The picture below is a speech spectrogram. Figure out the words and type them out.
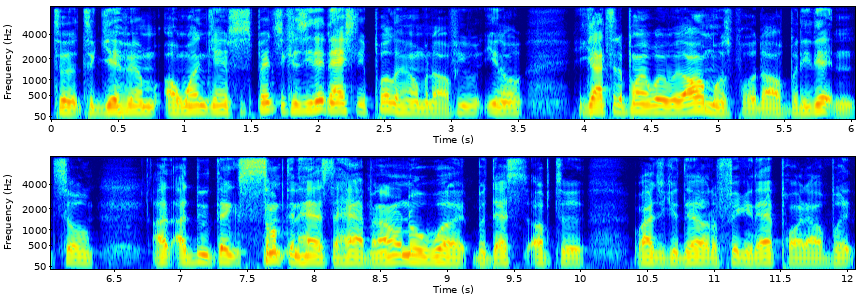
to to give him a one game suspension because he didn't actually pull the helmet off. He you know he got to the point where it was almost pulled off, but he didn't. So I, I do think something has to happen. I don't know what, but that's up to Roger Goodell to figure that part out. But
